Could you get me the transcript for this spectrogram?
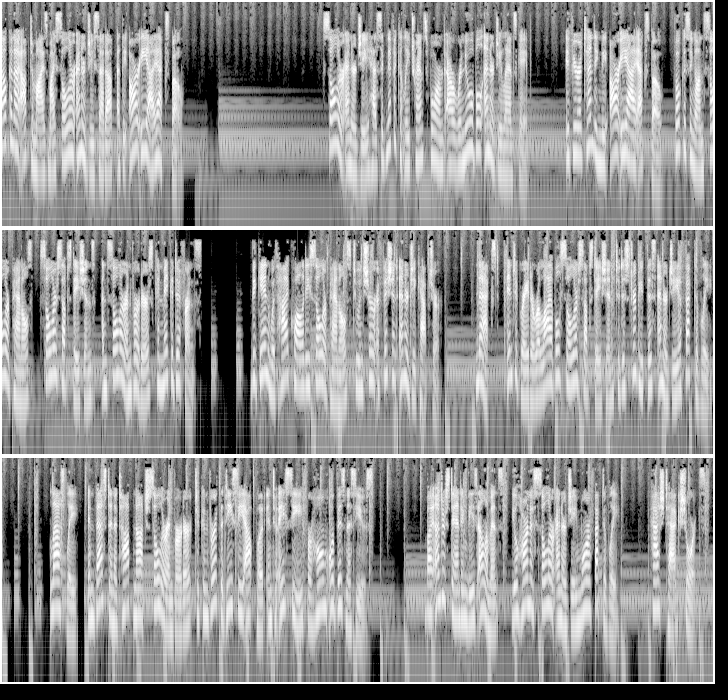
How can I optimize my solar energy setup at the REI Expo? Solar energy has significantly transformed our renewable energy landscape. If you're attending the REI Expo, focusing on solar panels, solar substations, and solar inverters can make a difference. Begin with high-quality solar panels to ensure efficient energy capture. Next, integrate a reliable solar substation to distribute this energy effectively. Lastly, invest in a top-notch solar inverter to convert the DC output into AC for home or business use. By understanding these elements, you'll harness solar energy more effectively. Hashtag Shorts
